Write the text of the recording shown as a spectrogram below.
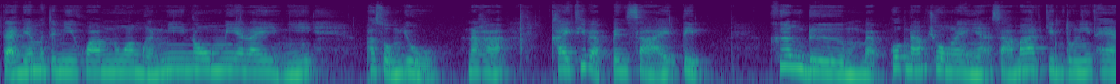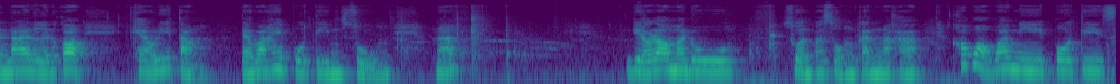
แต่อันนี้มันจะมีความนัวเหมือนมีนมมีอะไรอย่างนี้ ผสมอยู่นะคะ ใครที่แบบเป็นสายติดเครื่องดื่มแบบพวกน้ำชงอะไรอย่างเงี้ยสามารถกินตัวนี้แทนได้เลย แล้วก็แคลอรี่ต่ำแต่ว่าให้โปรตีนสูงนะ เดี๋ยวเรามาดูส่วนผสมกันนะคะ เขาบอกว่ามีโปรตีนส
